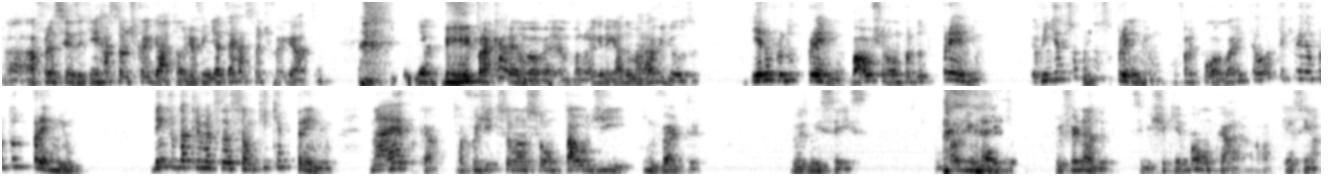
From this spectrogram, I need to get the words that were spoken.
A, a, francesa de ração de cão gato, ó, já vendi até ração de cão gato. E bem pra caramba, velho. É um valor agregado maravilhoso. E era um produto premium. Bausch não um produto premium. Eu vendia só produtos premium. Eu falei, pô, agora então eu tenho que vender um produto premium. Dentro da climatização, o que, que é premium? Na época, a Fujitsu lançou um tal de inverter. 2006. Um tal de inverter. falei, Fernando, esse bicho aqui é bom, cara. Ó, porque assim, ó,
